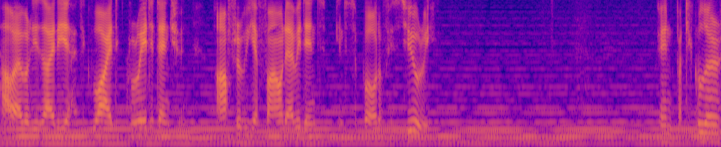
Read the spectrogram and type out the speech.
However, his idea has acquired great attention after we have found evidence in support of his theory. In particular,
